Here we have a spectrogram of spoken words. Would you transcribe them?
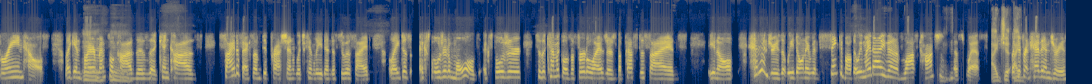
brain health like environmental mm-hmm. causes that can cause side effects of depression, which can lead into suicide, like just exposure to mold, exposure to the chemicals, the fertilizers, the pesticides, you know, head injuries that we don't even think about that we might not even have lost consciousness with. I just but different head injuries.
